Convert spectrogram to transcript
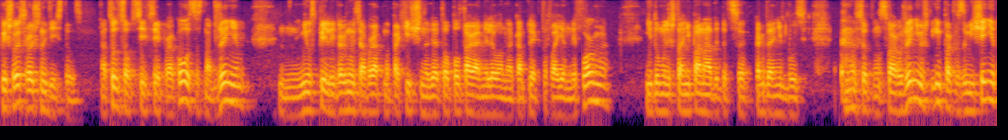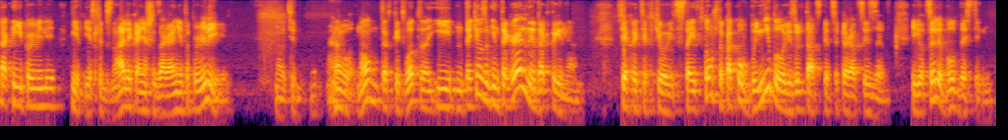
пришлось срочно действовать. Отсюда, все, все проколы со снабжением, не успели вернуть обратно похищенные до этого полтора миллиона комплектов военной формы, не думали, что они понадобятся когда-нибудь. Все там с вооружениями, что импортозамещение так и не провели. Нет, если бы знали, конечно, заранее это провели бы. Ну, вот, но, так сказать, вот и таким образом интегральная доктрина всех этих теорий состоит в том, что каков бы ни был результат спецоперации Z, ее цели будут достигнуты.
